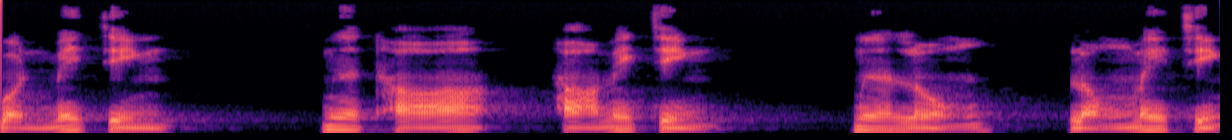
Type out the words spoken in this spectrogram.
บ่นไม่จริง เมื่อท้อท้อไม่จริง เมื่อหลง หลงไม่จริง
